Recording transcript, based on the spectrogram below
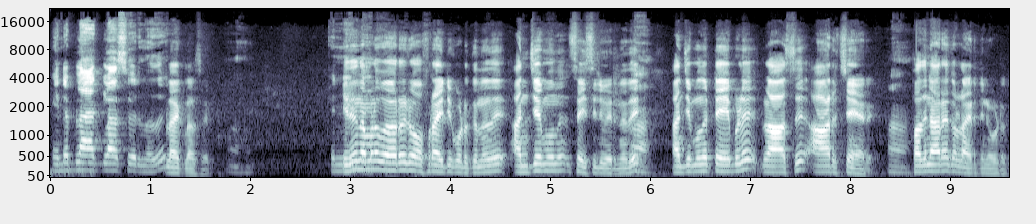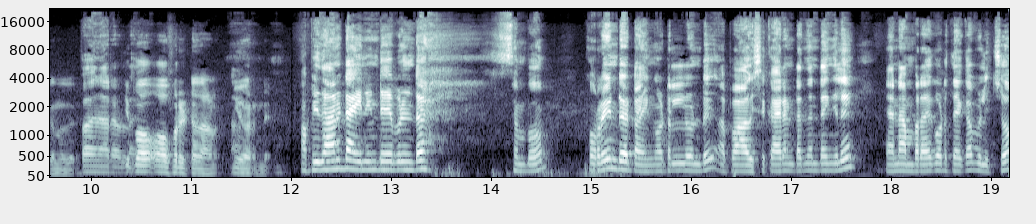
ഇതിന്റെ ബ്ലാക്ക് ഗ്ലാസ് വരുന്നത്. ബ്ലാക്ക് ഗ്ലാസ് ഇത് നമ്മൾ വേറൊരു ഓഫർ ആയിട്ട് കൊടുക്കുന്നത് അഞ്ചേ മൂന്ന് സൈസിൽ വരുന്നത്. അഞ്ചേ മൂന്ന് ടേബിൾ ഗ്ലാസ് ആറ് ചെയർ. പതിനാറ് തൊള്ളായിരത്തിന് കൊടുക്കുന്നത്. ഇപ്പോൾ ഓഫർ ഇട്ടതാണ് ന്യൂ ഇയറിന്റെ അപ്പോൾ ഇതാണ് ഡൈനിങ് ടേബിളിന്റെ സംഭവം. കുറേ ഉണ്ട് കേട്ടോ ഇങ്ങോട്ടെല്ലാം ഉണ്ട് അപ്പോൾ ആവശ്യക്കാരുണ്ടെന്നുണ്ടെങ്കിൽ ഞാൻ നമ്പറായി കൊടുത്തേക്കാം വിളിച്ചോ.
